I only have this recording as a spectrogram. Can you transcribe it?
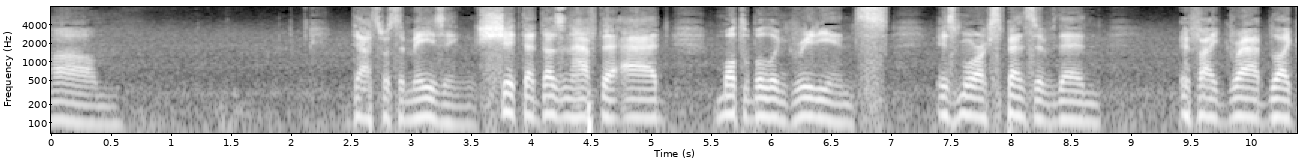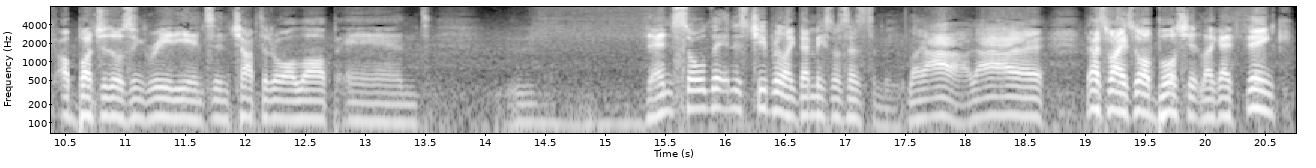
um, that's what's amazing. Shit that doesn't have to add multiple ingredients is more expensive than if I grabbed like a bunch of those ingredients and chopped it all up and then sold it and it's cheaper, like that makes no sense to me. Like I, I that's why it's all bullshit. Like I think,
